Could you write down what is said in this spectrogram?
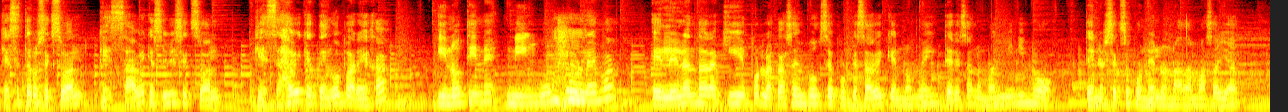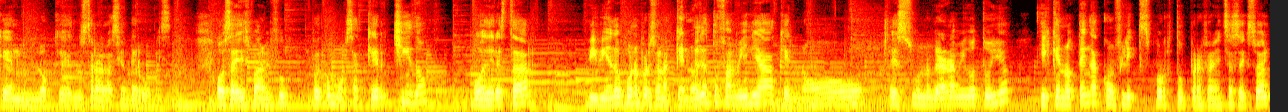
que es heterosexual, que sabe que soy bisexual, que sabe que tengo pareja y no tiene ningún problema el él andar aquí por la casa en boxe porque sabe que no me interesa lo más mínimo tener sexo con él o nada más allá que lo que es nuestra relación de roomies. O sea, para mí fue, como, o sea, qué chido poder estar viviendo con una persona que no es de tu familia, que no es un gran amigo tuyo y que no tenga conflictos por tu preferencia sexual.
